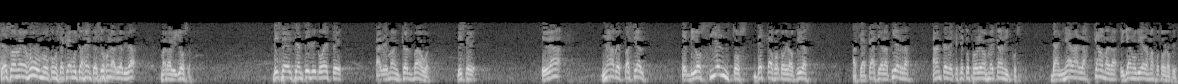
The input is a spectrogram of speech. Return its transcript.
Que eso no es humo, como se crea mucha gente, eso es una realidad maravillosa. Dice el científico este alemán, Kurt Bauer, dice, la nave espacial envió cientos de estas fotografías hacia acá, hacia la Tierra, antes de que ciertos problemas mecánicos dañaran las cámaras y ya no hubiera más fotografías.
